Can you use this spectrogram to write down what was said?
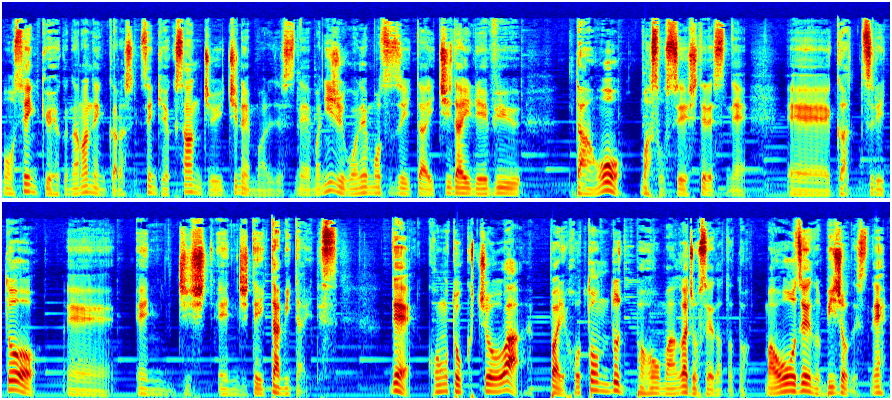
もう1907年から1931年までですね、まあ、25年も続いた一大レビュー団を、まあ、組成してですね、えー、がっつりと、えー、演じ演じていたみたいです。で、この特徴は、やっぱりほとんどパフォーマーが女性だったと。まあ、大勢の美女ですね。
